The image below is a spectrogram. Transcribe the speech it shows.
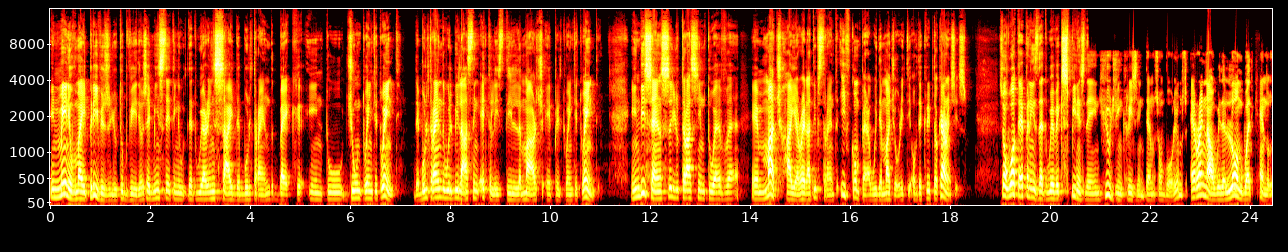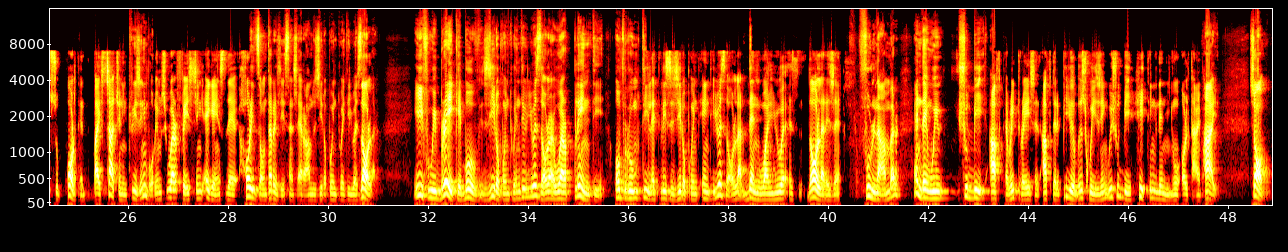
In many of my previous YouTube videos, I've been stating that we are inside the bull trend back into June 2020. The bull trend will be lasting at least till March, April 2020. In this sense, Utrust seem to have a much higher relative strength if compared with the majority of the cryptocurrencies. So what happened is that we've experienced a huge increase in terms of volumes, and right now with a long white candle supported by such an increase in volumes, we are facing against the horizontal resistance around 0.20 US dollar. If we break above 0.20 US dollar, we are plenty of room till at least 0.80 US dollar, then 1 US dollar is a full number, and then we should be, after retrace and after a period of squeezing, we should be hitting the new all-time high. So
